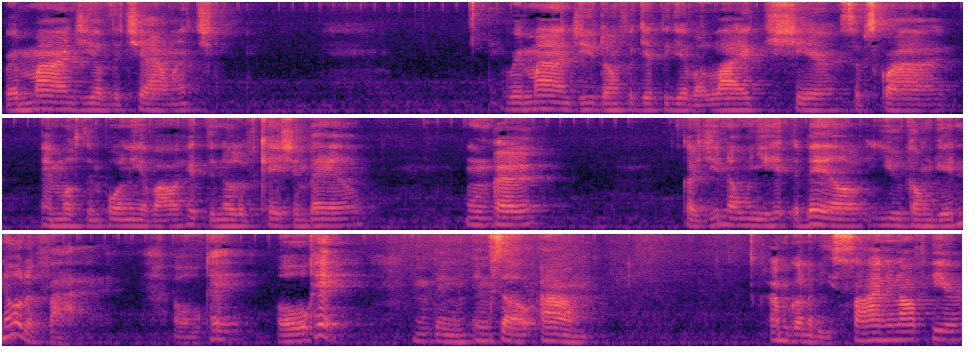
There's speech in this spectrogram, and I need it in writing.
remind you of the challenge, remind you don't forget to give a like, share, subscribe, and most importantly of all, hit the notification bell, okay? Because you know when you hit the bell, you're going to get notified, okay? Okay. And, then, and so um, I'm going to be signing off here.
